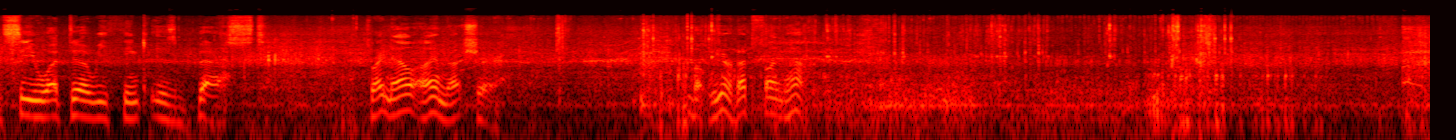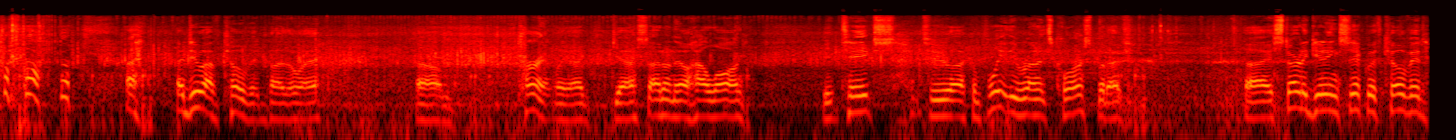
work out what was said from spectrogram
and see what uh, we think is best. So right now, I am not sure. But we are about to find out. I, I, do have COVID, by the way. Um, currently, I guess. I don't know how long it takes to uh, completely run its course, but I've I started getting sick with COVID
